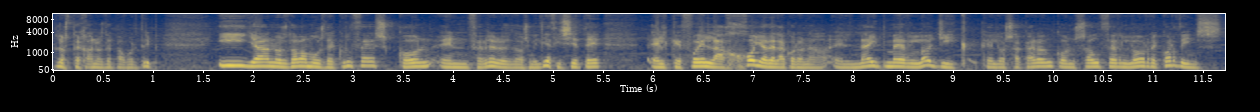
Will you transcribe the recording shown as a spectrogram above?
los tejanos de Power Trip. Y ya nos dábamos de cruces con, en febrero de 2017, el que fue la joya de la corona, el Nightmare Logic, que lo sacaron con Southern Law Recordings,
